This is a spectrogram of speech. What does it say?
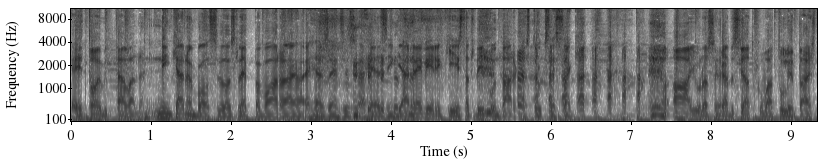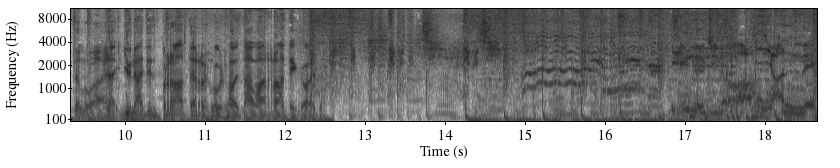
ei toimi tällainen. Niin Cannonballsilla olisi Leppävaara ja Hells Angels ja Helsinki ja reviirikiistat lipun tarkastuksessakin. A-junassa käytössä jatkuvaa aina. Ja United Brotherhood hoitaa vaan ratikoita. Energin aamu. Janne,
